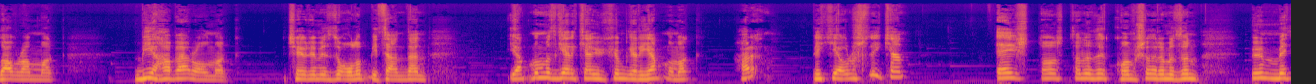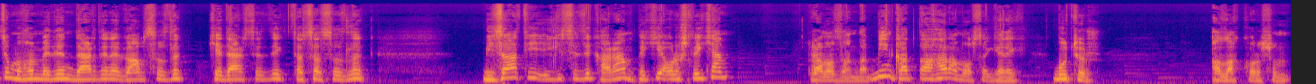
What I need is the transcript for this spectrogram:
davranmak, bir haber olmak, çevremizde olup bitenden yapmamız gereken hükümleri yapmamak haram. Peki ya oruçluyken eş, dost, tanıdık, komşularımızın ümmeti Muhammed'in derdine gamsızlık, kedersizlik, tasasızlık, bizatihi ilgisizlik haram. Peki oruçluyken Ramazan'da bin kat daha haram olsa gerek bu tür Allah korusun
